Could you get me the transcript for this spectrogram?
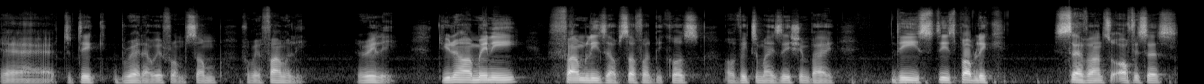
uh, to take bread away from some from your family. Really? Do you know how many families have suffered because of victimization by these, these public servants or officers?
